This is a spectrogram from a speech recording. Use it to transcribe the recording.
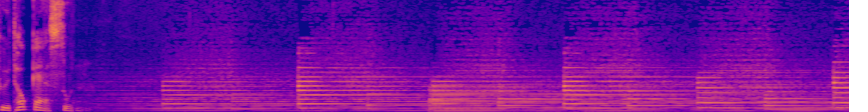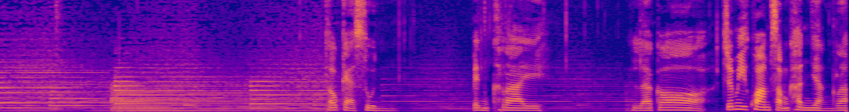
คือเท่าแก่สุน เท่าแก่สุน เป็นใคร แล้วก็จะมีความสำคัญอย่างไร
